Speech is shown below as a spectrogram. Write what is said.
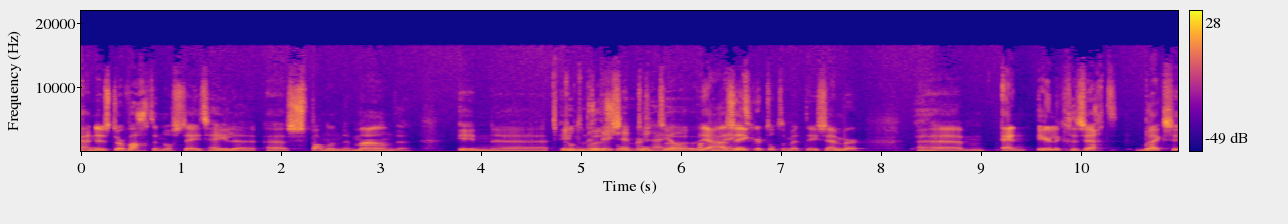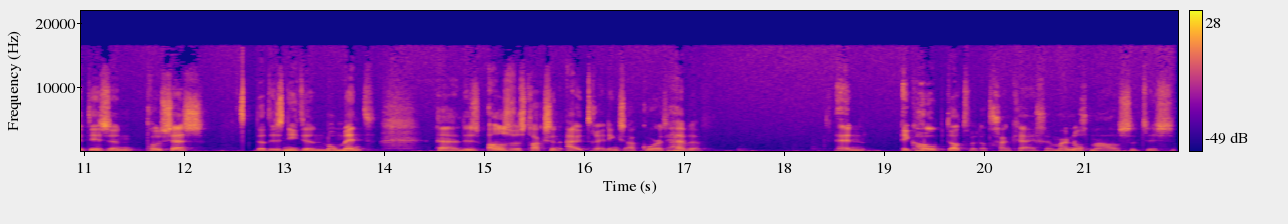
En dus er wachten nog steeds hele uh, spannende maanden in, uh, in tot en met Brussel. december, tot, al, ja, zeker tot en met december. Um, en eerlijk gezegd, Brexit is een proces. Dat is niet een moment. Uh, dus als we straks een uittredingsakkoord hebben en ik hoop dat we dat gaan krijgen. Maar nogmaals, het, is,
